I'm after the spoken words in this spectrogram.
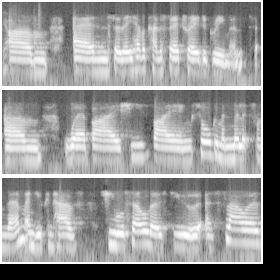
Yep. Um, and so they have a kind of fair trade agreement um, whereby she's buying sorghum and millet from them, and you can have. She will sell those to you as flours,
